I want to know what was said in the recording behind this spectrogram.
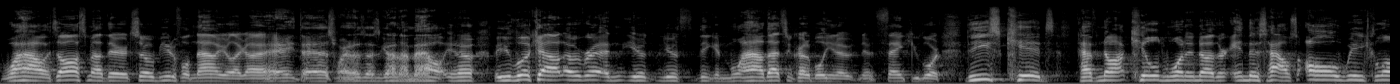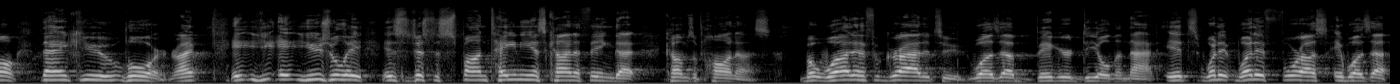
wow, it's awesome out there, it's so beautiful. Now you're like, I hate this, where is this gonna melt? You know, but you look out over it and you're, you're thinking, wow, that's incredible. You know, you know, thank you, Lord. These kids have not killed one another in this house all week long. Thank you, Lord, right? It, it usually is just a spontaneous kind of thing that comes upon us. But what if gratitude was a bigger deal than that? It's what if what if for us it was a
